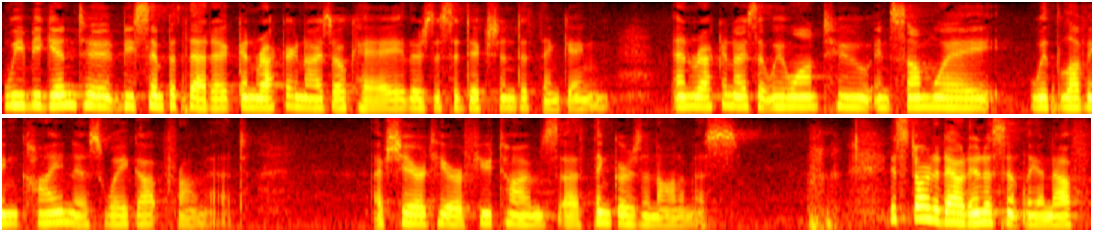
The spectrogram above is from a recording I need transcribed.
we begin to be sympathetic and recognize okay, there's this addiction to thinking, and recognize that we want to, in some way, with loving kindness, wake up from it. I've shared here a few times uh, Thinkers Anonymous. it started out innocently enough.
